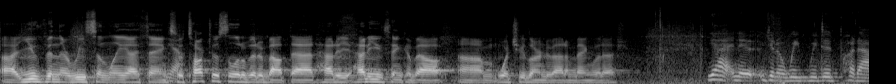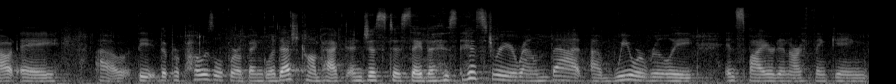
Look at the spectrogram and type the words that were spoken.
Uh, you've been there recently, I think. So talk to us a little bit about that. How do you, how do you think about um, what you learned about in Bangladesh? Yeah, and it, you know, we, we did put out a uh, the, the proposal for a Bangladesh compact, and just to say the his, history around that, um, we were really inspired in our thinking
